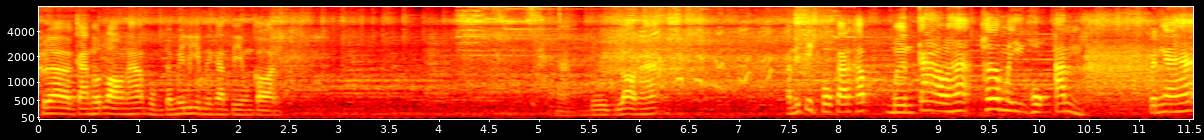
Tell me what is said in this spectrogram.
เพื่อการทดลองนะครับผมจะไม่รีบในการตีมังกรอะดูอีกรอบนะฮะ อันนี้ติดโฟกัสครับหมื่นเก้าฮะ เพิ่มมาอีกหกอัน เป็นไงฮะ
